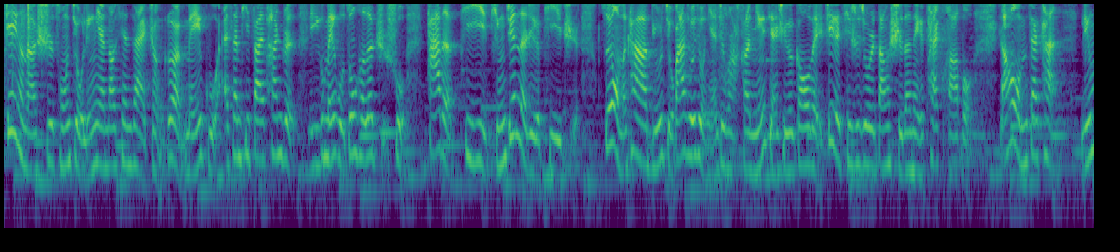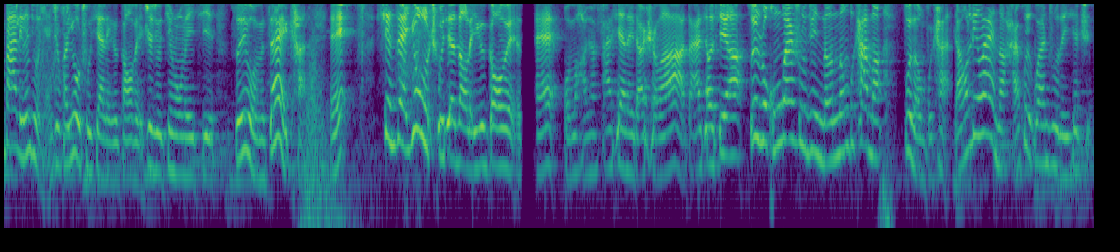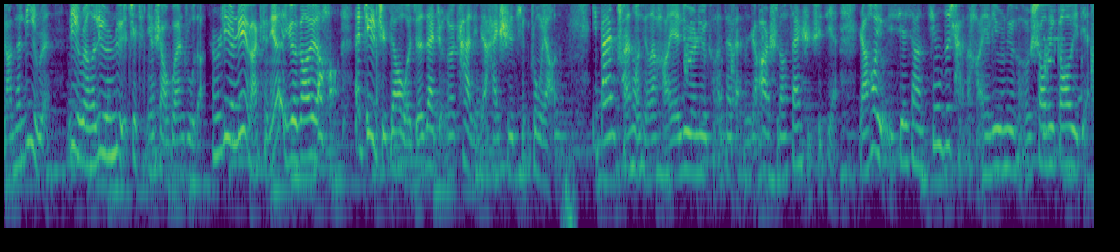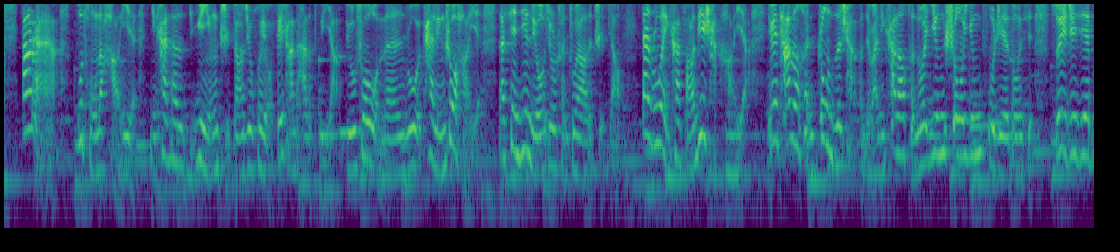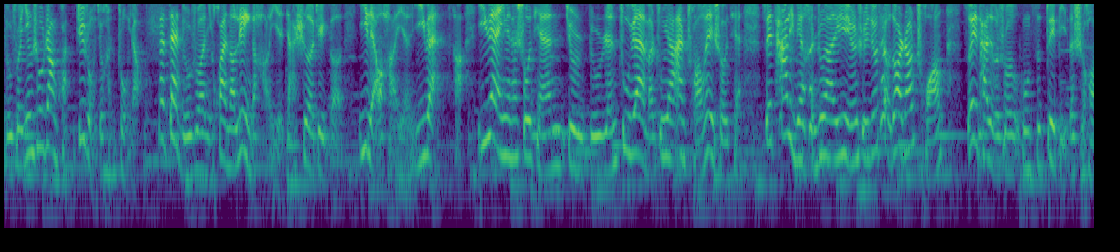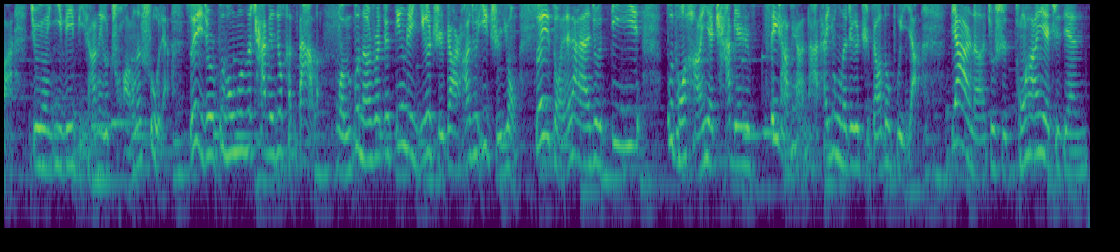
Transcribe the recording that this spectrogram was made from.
这个呢，是从九零年到现在，整个美股 S M P five hundred 一个美股综合的指数，它的 P E 平均的这个 P E 值。所以我们看啊，比如九八九九年这块很明显是一个高位，这个其实就是当时的那个 tech bubble。然后我们再看零八零九年这块又出现了一个高位，这就金融危机。所以我们再看，哎，现在又出现到了一个高位。哎，我们好像发现了一点什么啊！大家小心啊！所以说宏观数据你能能不看吗？不能不看。然后另外呢，还会关注的一些指标，那利润、利润和利润率，这肯定是要关注的。他说利润率嘛，肯定越高越好。但这个指标，我觉得在整个看里面还是挺重要的。一般传统型的行业利润率可能在百分之二十到三十之间，然后有一些像轻资产的行业利润率可能稍微高一点。当然啊，不同的行业，你看它的运营指标就会有非常大的不一样。比如说我们如果看零售行业，那现金流就是很重要的指标。但如果你看房地产行业，因为他们很重资产嘛，对吧？你看到很多应收应付这些东西，所以这些比如说应收账款这种就很重要。那再比如说你换到另一个行业，假设这个医疗行业，医院啊，医院因为它收钱就是比如人住院嘛，住院按床位收钱，所以它里面很重要的运营数据就是它有多少张床，所以它就说公司对比的时候啊，就用 EV 比上那个床的数量，所以就是不同公司差别就很大了。我们不能说就盯着一个指标，然后就一直用。所以总结下来，就第一，不同行业差别是非常非常大，它用的这个指标都不一样。第二呢，就是同行业之间。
